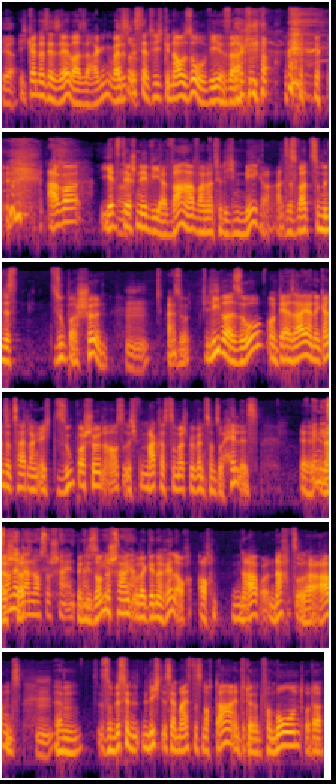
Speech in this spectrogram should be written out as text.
Ja. Ich kann das ja selber sagen, weil Ach so. es ist natürlich genau so, wie ihr sagt. Aber jetzt der Schnee, wie er war, war natürlich mega. Also es war zumindest super schön. Mhm. Also lieber so, und der sah ja eine ganze Zeit lang echt super schön aus. Ich mag das zum Beispiel, wenn es dann so hell ist. äh, Wenn die Sonne Stadt. dann noch so scheint. Wenn die Sonne jetzt? scheint Ja. oder generell auch, auch na, nachts oder abends. Hm. Ähm, so ein bisschen Licht ist ja meistens noch da, entweder dann vom Mond oder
